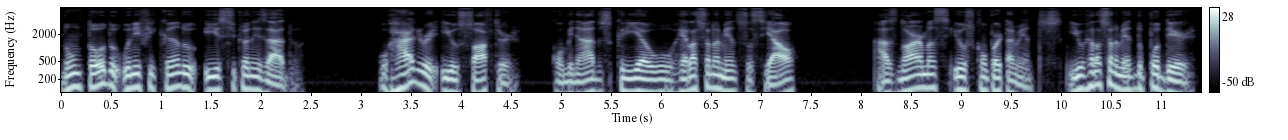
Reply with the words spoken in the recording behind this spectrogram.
num todo unificando e sincronizado. O hardware e o software combinados cria o relacionamento social, as normas e os comportamentos, e o relacionamento do poder,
